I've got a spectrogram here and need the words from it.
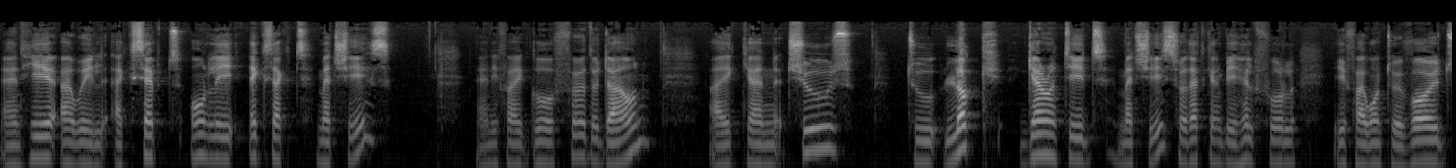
and here I will accept only exact matches. And if I go further down I can choose to lock guaranteed matches. So that can be helpful if I want to avoid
